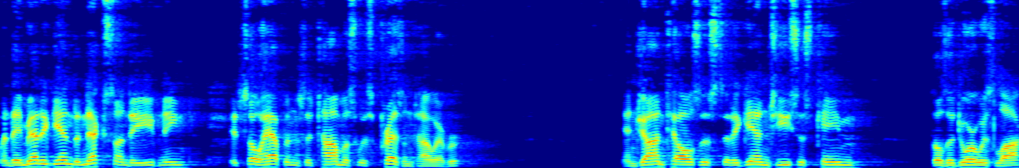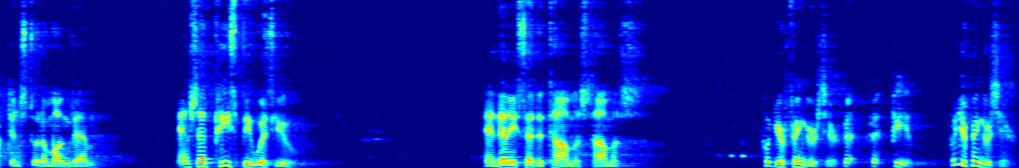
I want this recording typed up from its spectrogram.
When they met again the next Sunday evening, it so happens that Thomas was present, however. And John tells us that again Jesus came, though the door was locked, and stood among them, and said, Peace be with you. And then he said to Thomas, Thomas, put your fingers here, feel. Put your fingers here.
